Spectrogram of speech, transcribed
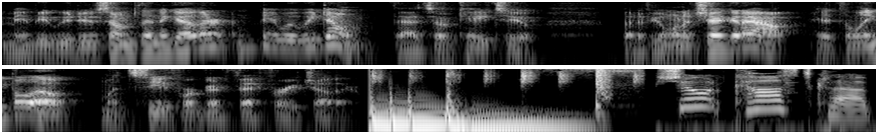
Maybe we do something together, and maybe we don't. That's okay too. But if you want to check it out, hit the link below. Let's see if we're a good fit for each other. Shortcast Club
